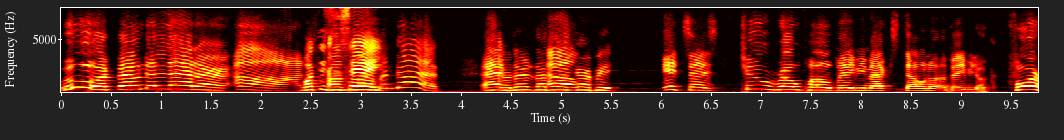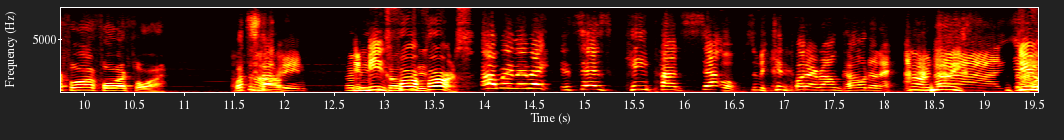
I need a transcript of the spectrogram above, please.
Ooh, I found a letter. Ah, What does it say? Mom and Dad. Oh, And there, that's oh, my carpet. it says to Ropo, Baby Max, Donut, and Baby Duck. Four, four, four, four. What does Oh. that mean? That It the means code four for this- fours. Oh, wait, wait, wait. It says keypad setup, so we can put our own code on it. Oh, nice. Ah, Two, yeah.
